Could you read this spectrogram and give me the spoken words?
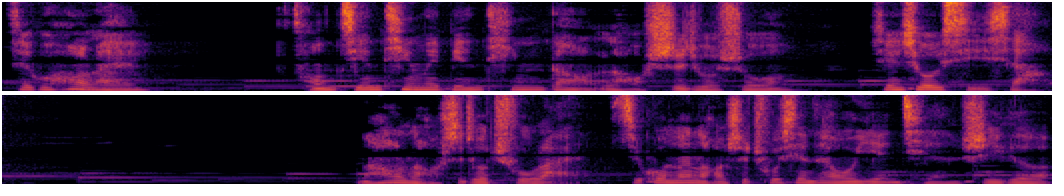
结果后来从监听那边听到老师就说：“先休息一下。”然后老师就出来，结果那老师出现在我眼前，是一个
